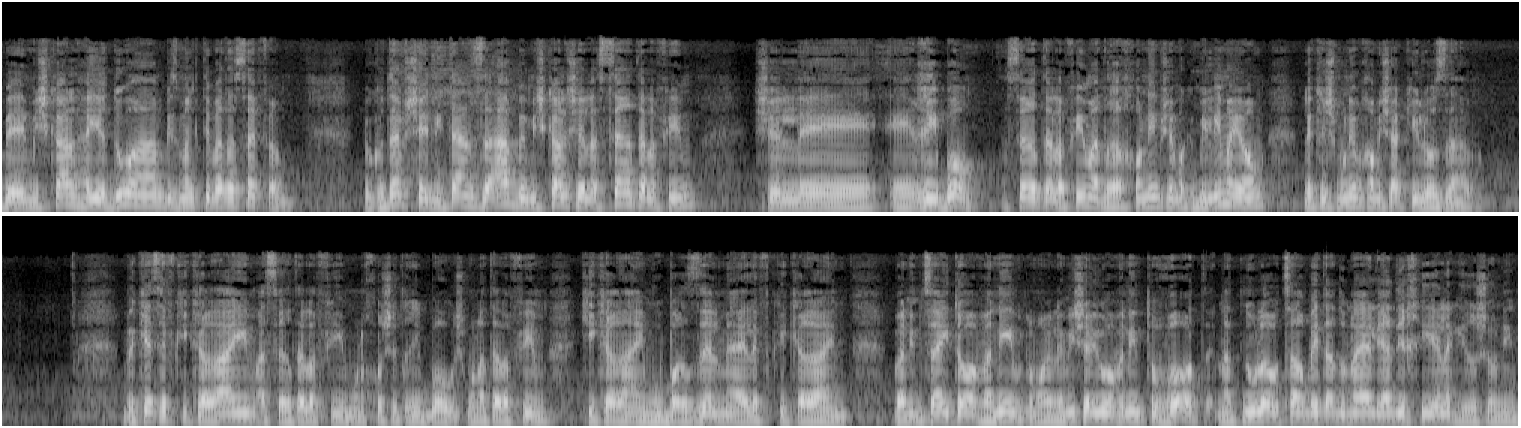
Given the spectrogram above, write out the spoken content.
במשקל הידוע בזמן כתיבת הספר. הוא כותב שניתן זהב במשקל של עשרת אלפים של אה, אה, ריבו, עשרת אלפים הדרכונים שמקבילים היום לכ-85 קילו זהב. וכסף כיכריים עשרת אלפים, ונחושת ריבו, שמונת אלפים כיכריים, וברזל מאה אלף כיכריים, ונמצא איתו אבנים, כלומר למי שהיו אבנים טובות, נתנו לאוצר בית אדוני על יד יחיאל הגרשונים.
